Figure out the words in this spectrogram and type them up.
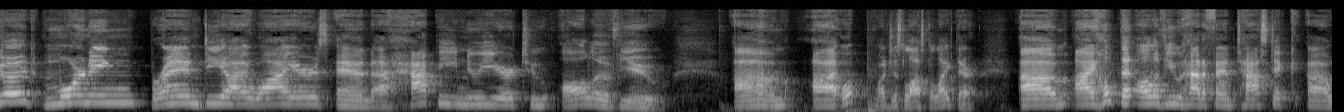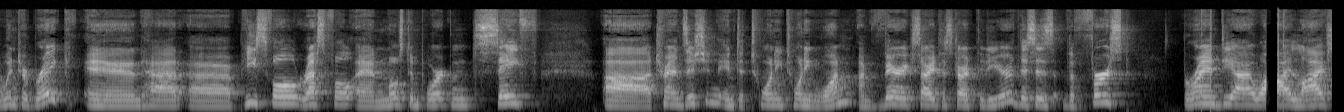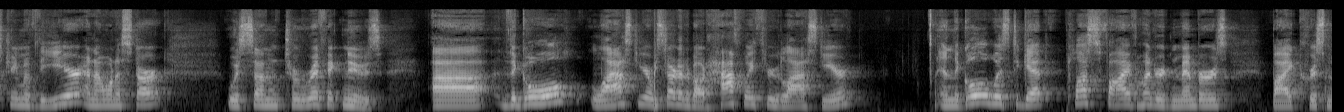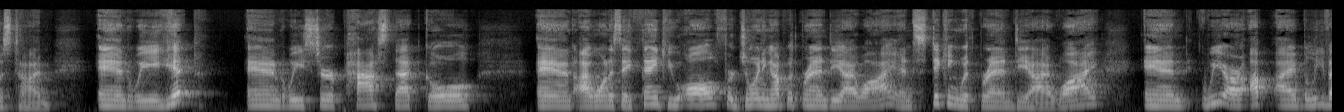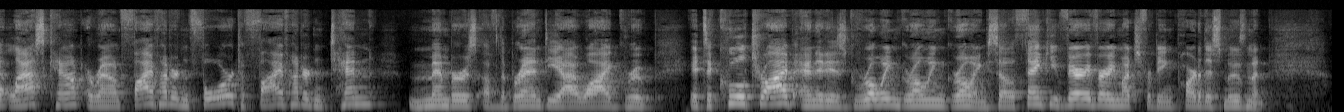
Good morning, brand DIYers, and a happy new year to all of you. Um, I, oh, I just lost a light there. Um, I hope that all of you had a fantastic uh, winter break and had a peaceful, restful, and most important, safe uh, transition into 2021. I'm very excited to start the year. This is the first brand DIY live stream of the year, and I want to start with some terrific news. Uh, the goal last year, we started about halfway through last year, and the goal was to get plus 500 members by Christmas time. And we hit and we surpassed that goal. And I want to say thank you all for joining up with Brand DIY and sticking with Brand DIY. And we are up, I believe, at last count around 504 to 510 members of the Brand DIY group. It's a cool tribe and it is growing, growing, growing. So thank you very, very much for being part of this movement.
